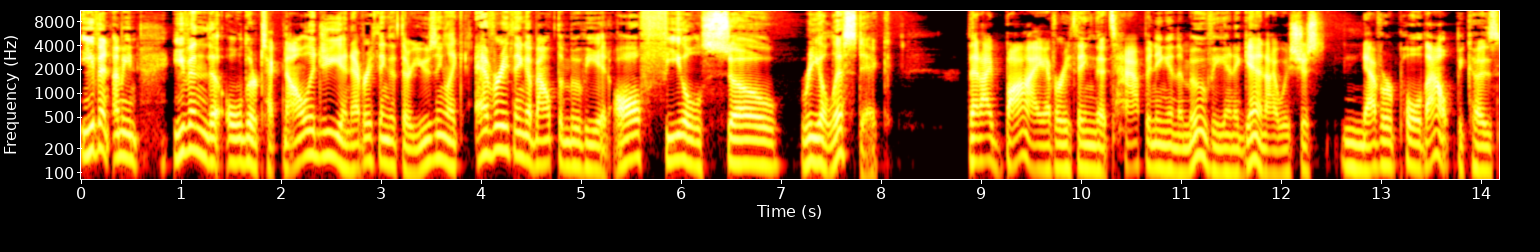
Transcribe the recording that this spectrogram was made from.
even i mean even the older technology and everything that they're using like everything about the movie it all feels so realistic that I buy everything that's happening in the movie. And again, I was just never pulled out because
